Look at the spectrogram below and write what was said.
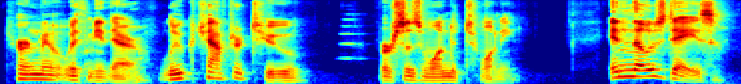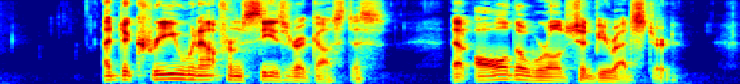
turn with me there, Luke chapter 2, verses 1 to 20. In those days, a decree went out from Caesar Augustus that all the world should be registered.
